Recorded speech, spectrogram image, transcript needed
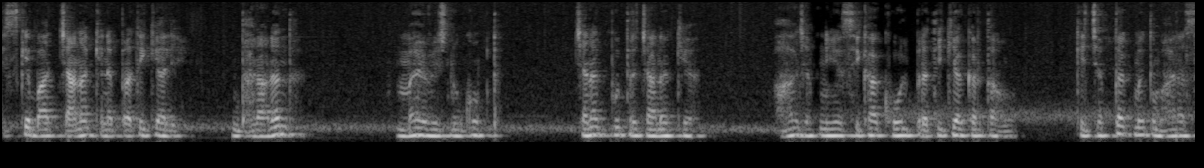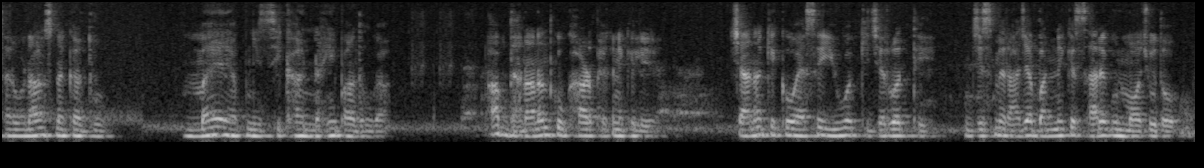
इसके बाद चाणक्य ने प्रतिज्ञा ली, धनानंद, मैं विष्णुगुप्त, जनक पुत्र चाणक्य, आज अपनी यह शिखा खोल प्रतिज्ञा करता हूँ कि जब तक मैं तुम्हारा सर्वनाश न कर दूँ, मैं अपनी शिखा नहीं बांधूँगा। अब धनानंद को उखाड़ फेंकने के लिए चाणक्य को ऐसे युवक की ज़रूरत थी, जिसमें राजा बनने के सारे गुण मौजूद हो।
